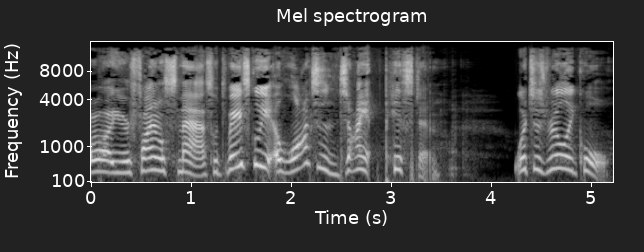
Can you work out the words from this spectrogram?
Uh, your final smash, which basically it launches a giant piston, which is really cool.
